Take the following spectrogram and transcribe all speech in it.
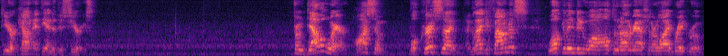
to your account at the end of the series. From Delaware, awesome. Well, Chris, uh, glad you found us. Welcome into uh, Ultimate Autographs in our live break room.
